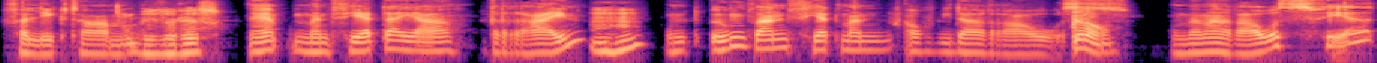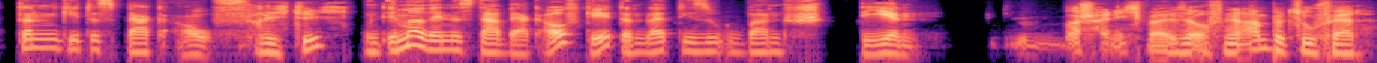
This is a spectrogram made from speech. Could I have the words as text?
verlegt haben. Wieso das? Naja, man fährt da ja rein Mhm. und irgendwann fährt man auch wieder raus. Genau. Und wenn man rausfährt, dann geht es bergauf. Richtig. Und immer wenn es da bergauf geht, dann bleibt diese U-Bahn stehen. Wahrscheinlich, weil sie auf eine Ampel zufährt.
